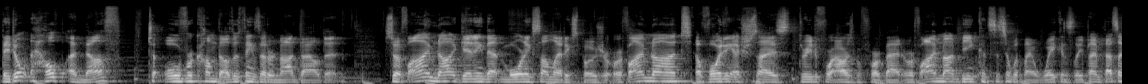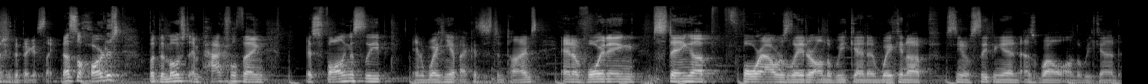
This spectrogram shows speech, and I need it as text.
they don't help enough to overcome the other things that are not dialed in. So if I'm not getting that morning sunlight exposure, or if I'm not avoiding exercise three to four hours before bed, or if I'm not being consistent with my wake and sleep time, that's actually the biggest thing. That's the hardest, but the most impactful thing is falling asleep and waking up at consistent times and avoiding staying up four hours later on the weekend and waking up, you know, sleeping in as well on the weekend.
